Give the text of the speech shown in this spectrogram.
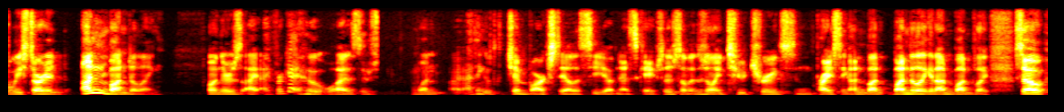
We started unbundling. And there's, I, I forget who it was. There's one, I think it was Jim Barksdale, the CEO of Netscape. So there's only, there's only two truths in pricing, unbundling and unbundling. So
